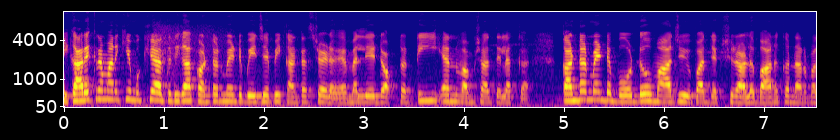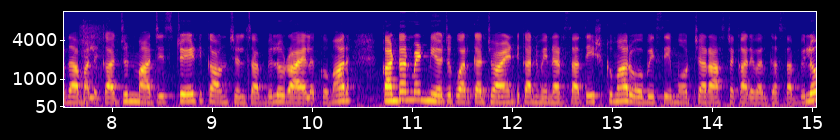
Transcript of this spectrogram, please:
ఈ కార్యక్రమానికి ముఖ్య అతిథిగా cantonment BJP contested MLA doctor TN Vamsha Tilak cantonment board మాజీ ఉపాధ్యక్షురాలు బానుక నర్మదా మల్లికార్జున్ మాజీ స్టేట్ కౌన్సిల్ సభ్యులు రాయల కుమార్ కంటోన్మెంట్ నియోజకవర్గ joint convener Satish Kumar OBC Morcha రాష్ట్ర కార్యవర్గ సభ్యులు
